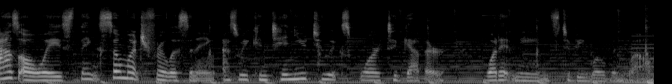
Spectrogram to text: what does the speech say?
As always, thanks so much for listening as we continue to explore together what it means to be woven well.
